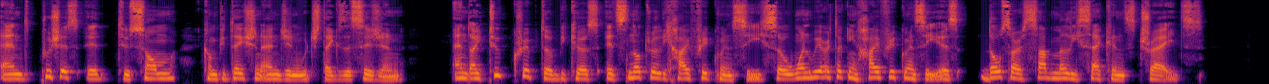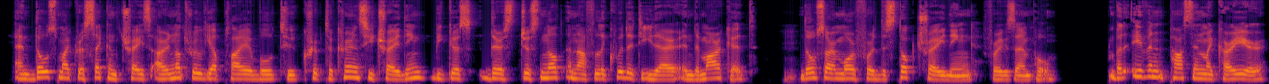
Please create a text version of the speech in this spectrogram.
and pushes it to some computation engine which takes decision. And I took crypto because it's not really high frequency. So when we are talking high frequency is those are sub milliseconds trades. And those microsecond trades are not really applicable to cryptocurrency trading because there's just not enough liquidity there in the market. Hmm. Those are more for the stock trading, for example. But even past in my career,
